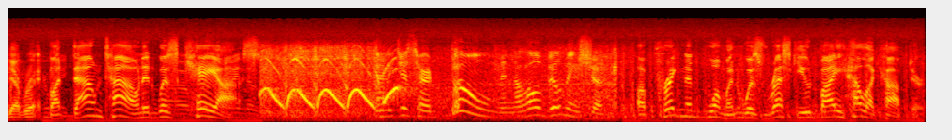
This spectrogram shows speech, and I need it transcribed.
Deborah. But downtown, it was chaos. And we just heard boom, and the whole building shook. A pregnant woman was rescued by helicopter.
